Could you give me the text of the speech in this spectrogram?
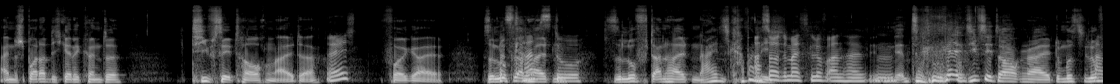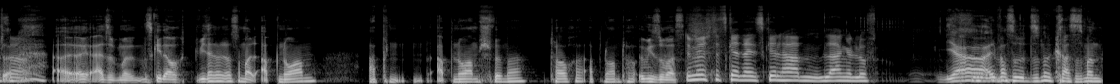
Eine Sportart, die ich gerne könnte. Tiefseetauchen, Alter. Echt? Voll geil. So Luft anhalten. du. So Luft anhalten. Nein, das kann man Achso, nicht. du meinst Luft anhalten. Tiefseetauchen halt. Du musst die Luft. Ach Äh, Also, es geht auch, wie nennt man das nochmal? Abnorm? Ab, Abnormschwimmer? Taucher? Abnormtaucher? Irgendwie sowas. Du möchtest gerne deinen Skill haben, lange Luft. Ja, einfach so, so krass, dass man,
